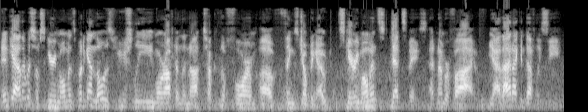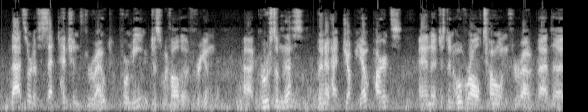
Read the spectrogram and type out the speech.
And yeah, there was some scary moments, but again, those usually more often than not took the form of things jumping out. Scary moments, Dead Space at number five. Yeah, that I can definitely see. That sort of set tension throughout for me, just with all the friggin' uh, gruesomeness. Then it had jumpy out parts, and uh, just an overall tone throughout that. Uh,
